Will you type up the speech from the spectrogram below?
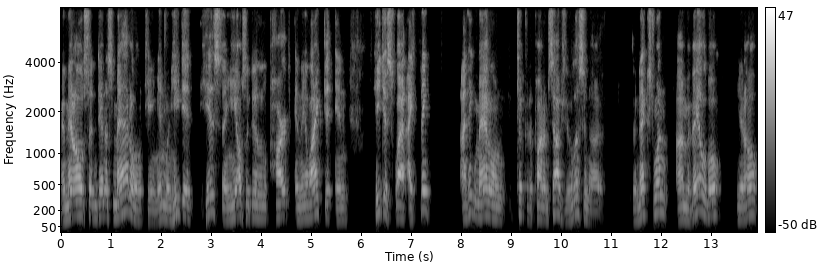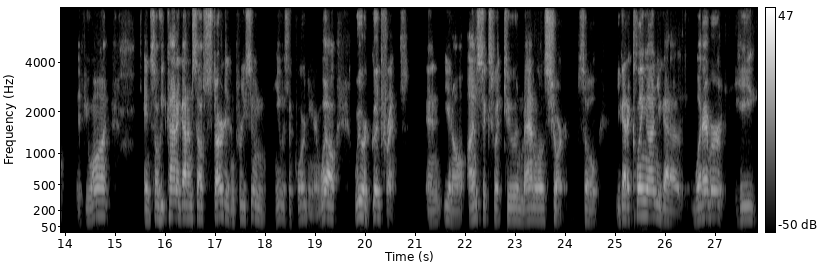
And then all of a sudden, Dennis Madalone came in. When he did his thing, he also did a little part and they liked it. And he just flat, I think, I think Madalone took it upon himself. He said, listen, uh, the next one, I'm available, you know, if you want. And so he kind of got himself started and pretty soon he was the coordinator. Well, we were good friends. And, you know, I'm six foot two and Madalone's shorter. So, you got to Klingon, you got to whatever. He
